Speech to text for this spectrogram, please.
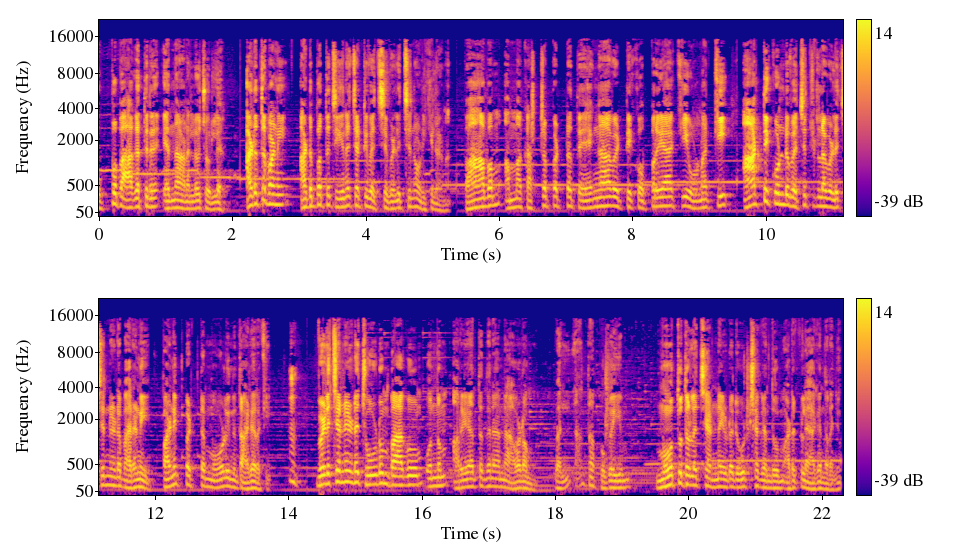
ഉപ്പ് പാകത്തിന് എന്നാണല്ലോ ചൊല്ല്. അടുത്ത പണി അടുപ്പത്ത് ചീനച്ചട്ടി വെച്ച് വെളിച്ചെണ്ണ ഒഴിക്കലാണ് പാപം അമ്മ കഷ്ടപ്പെട്ട് തേങ്ങാ വെട്ടി കൊപ്രയാക്കി ഉണക്കി ആട്ടിക്കൊണ്ട് വെച്ചിട്ടുള്ള വെളിച്ചെണ്ണയുടെ ഭരണി പണിപ്പെട്ട് മോളിന് താഴെയിറക്കി. വെളിച്ചെണ്ണയുടെ ചൂടും പാകവും ഒന്നും അറിയാത്തതിനാവണം വല്ലാത്ത പുകയും മൂത്തു തിളച്ച എണ്ണയുടെ രൂക്ഷഗന്ധവും അടുക്കളയാകെ നിറഞ്ഞു.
